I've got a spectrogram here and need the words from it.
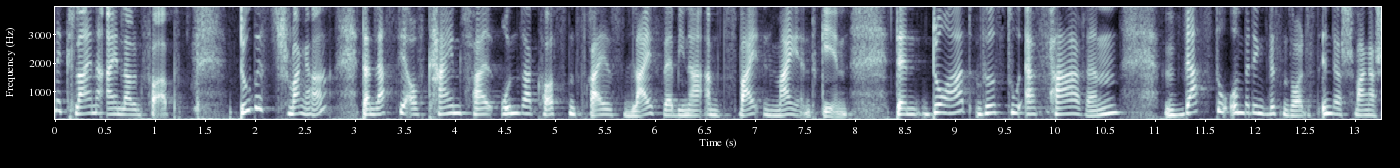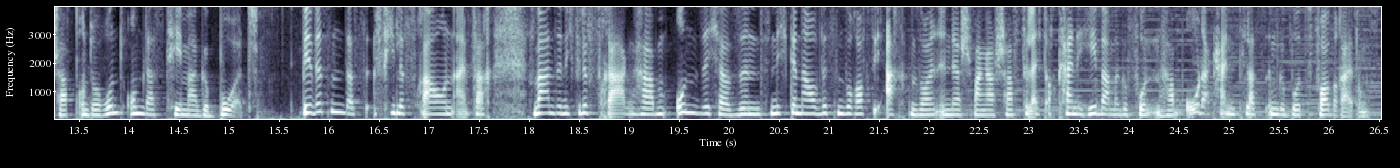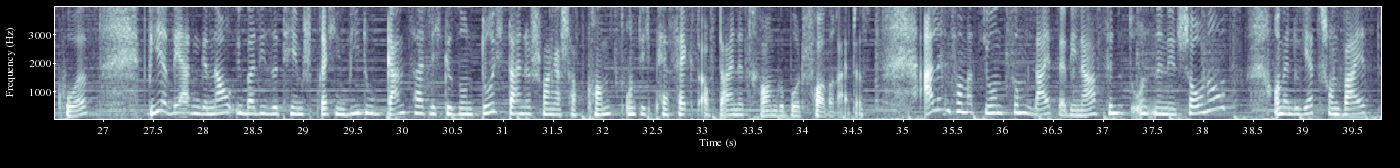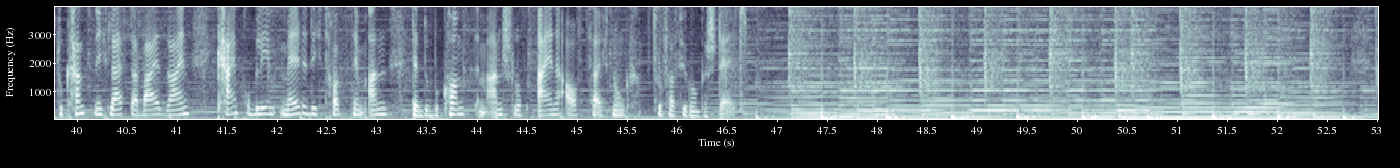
eine kleine Einladung vorab. Du bist schwanger? Dann lass dir auf keinen Fall unser kostenfreies Live-Webinar am 2. Mai entgehen. Denn dort wirst du erfahren, was du unbedingt wissen solltest in der Schwangerschaft und rund um das Thema Geburt. Wir wissen, dass viele Frauen einfach wahnsinnig viele Fragen haben, unsicher sind, nicht genau wissen, worauf sie achten sollen in der Schwangerschaft, vielleicht auch keine Hebamme gefunden haben oder keinen Platz im Geburtsvorbereitungskurs. Wir werden genau über diese Themen sprechen, wie du ganzheitlich gesund durch deine Schwangerschaft kommst und dich perfekt auf deine Traumgeburt vorbereitest. Alle Informationen zum Live-Webinar findest du unten in den Show Notes. Und wenn du jetzt schon weißt, du kannst nicht live dabei sein, kein Problem, melde dich trotzdem an, denn du bekommst im Anschluss eine Aufzeichnung zur Verfügung gestellt.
